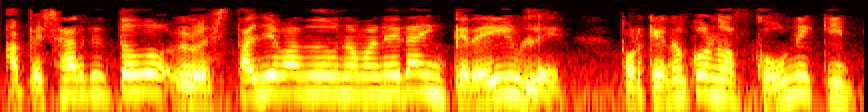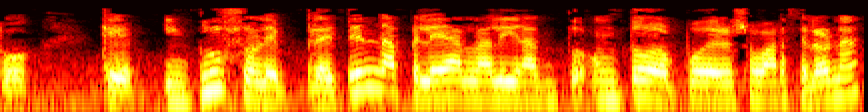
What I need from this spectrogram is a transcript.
a pesar de todo, lo está llevando de una manera increíble. Porque no conozco un equipo que incluso le pretenda pelear la liga a un todopoderoso Barcelona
